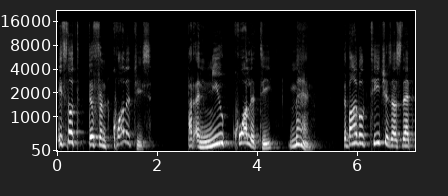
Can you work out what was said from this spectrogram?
It's not different qualities, but a new quality man. The Bible teaches us that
